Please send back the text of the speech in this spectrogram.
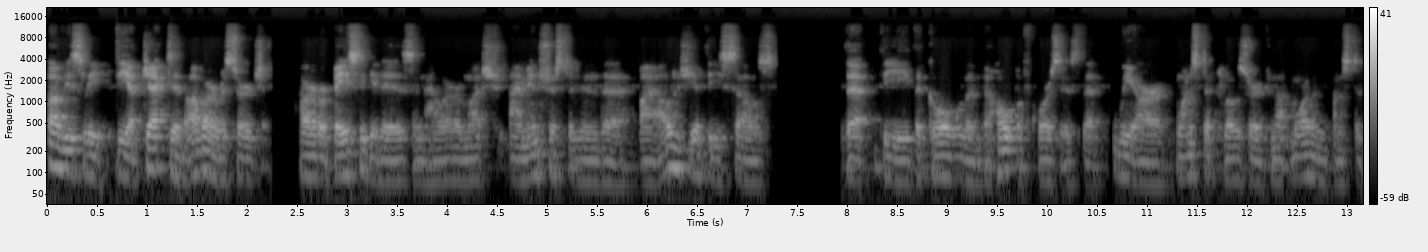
Obviously, the objective of our research, however basic it is, and however much I'm interested in the biology of these cells, that the the goal and the hope of course is that we are one step closer if not more than one step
